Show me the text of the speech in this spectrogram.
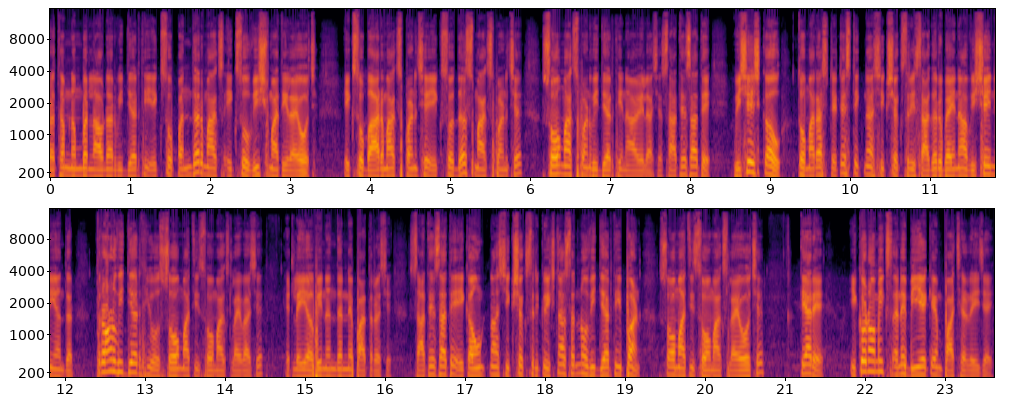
પ્રથમ નંબર લાવનાર વિદ્યાર્થી એકસો પંદર માર્ક્સ એકસો વીસમાંથી લાવ્યો છે. એકસો બાર માર્ક્સ પણ છે, એકસો દસ માર્ક્સ પણ છે, સો માર્ક્સ પણ વિદ્યાર્થીના આવેલા છે. સાથે સાથે વિશેષ કહું તો મારા સ્ટેટિસ્ટિકના શિક્ષક શ્રી સાગરભાઈના વિષયની અંદર ત્રણ વિદ્યાર્થીઓ સોમાંથી સો માર્ક્સ લાવ્યા છે, એટલે એ અભિનંદનને પાત્ર છે. સાથે સાથે એકાઉન્ટના શિક્ષક શ્રી કૃષ્ણા સરનો વિદ્યાર્થી પણ સોમાંથી સો માર્ક્સ લાવ્યો છે. ત્યારે ઇકોનોમિક્સ અને બીએ કેમ પાછળ રહી જાય?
